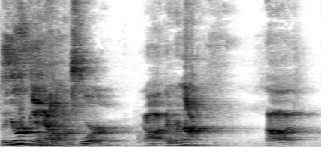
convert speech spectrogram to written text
the European elements were, uh, they were not, uh,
